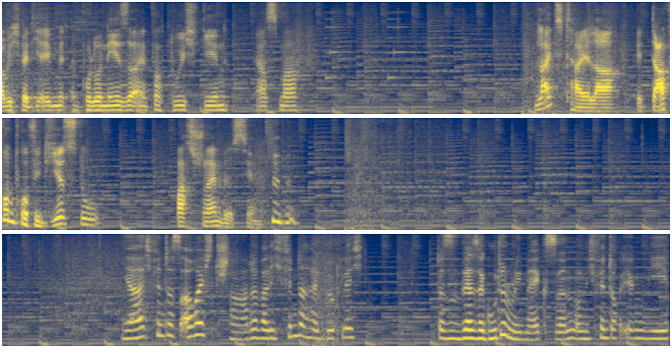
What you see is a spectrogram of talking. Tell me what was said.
Glaube, ich werde hier eben mit einem Polonaise einfach durchgehen. Erstmal. Leitteiler. Davon profitierst du fast schon ein bisschen. Ja, ich finde das auch echt schade, weil ich finde halt wirklich, dass es sehr, sehr gute Remakes sind. Und ich finde auch irgendwie,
